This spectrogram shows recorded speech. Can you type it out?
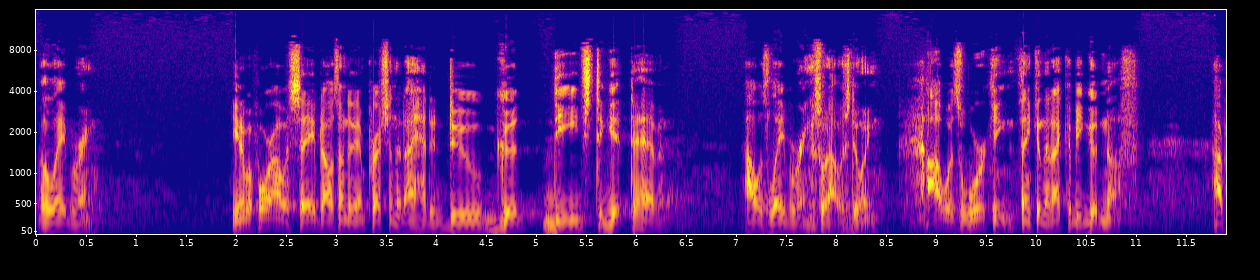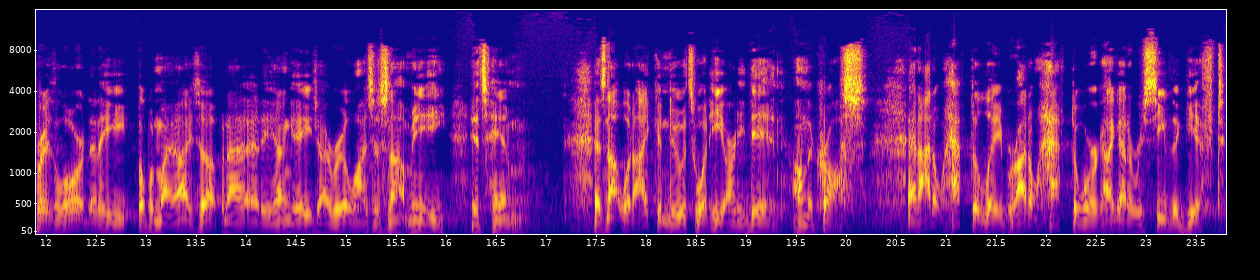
A laboring. You know, before I was saved, I was under the impression that I had to do good deeds to get to heaven. I was laboring, is what I was doing. I was working, thinking that I could be good enough. I praise the Lord that He opened my eyes up, and I, at a young age, I realized it's not me, it's Him. It's not what I can do, it's what He already did on the cross. And I don't have to labor, I don't have to work, I got to receive the gift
